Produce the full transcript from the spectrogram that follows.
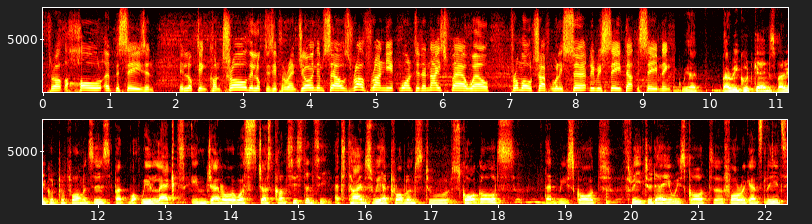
throughout the whole of the season. They looked in control, they looked as if they were enjoying themselves. Ralf Rangnick wanted a nice farewell from Old Trafford. Well, he certainly received that this evening. We had very good games, very good performances, but what we lacked in general was just consistency. At times we had problems to score goals. Then we scored three today, we scored uh, four against Leeds.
